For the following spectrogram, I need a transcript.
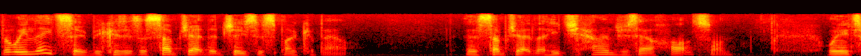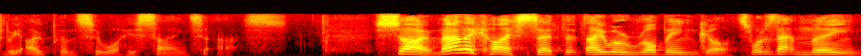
But we need to because it's a subject that Jesus spoke about the subject that he challenges our hearts on. We need to be open to what he's saying to us. So, Malachi said that they were robbing God. What does that mean?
